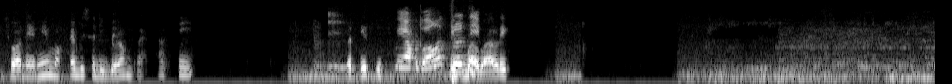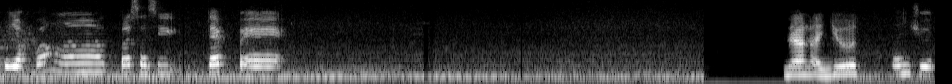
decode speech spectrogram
acuan ini makanya bisa dibilang prestasi. Berarti itu Banyak banget timbal berarti. balik. Banyak banget prestasi TP. Udah lanjut. Lanjut.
